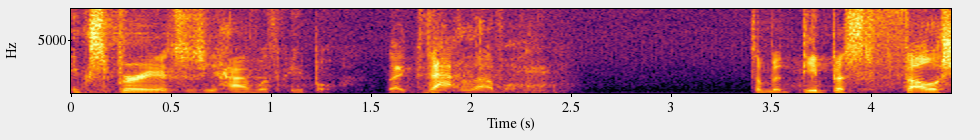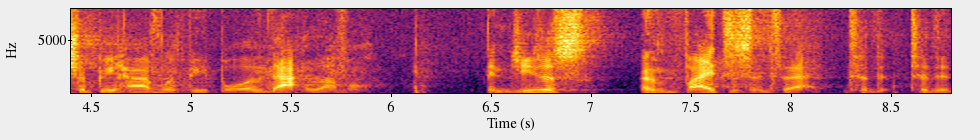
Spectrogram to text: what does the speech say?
experiences you have with people, like that level to the deepest fellowship you have with people at that level. And Jesus invites us into that, to the, to the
